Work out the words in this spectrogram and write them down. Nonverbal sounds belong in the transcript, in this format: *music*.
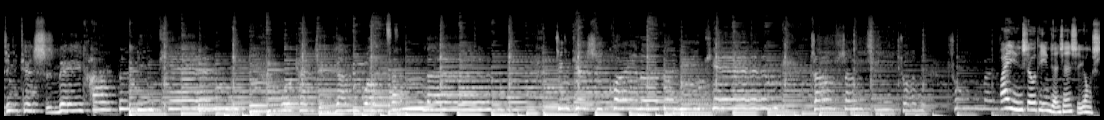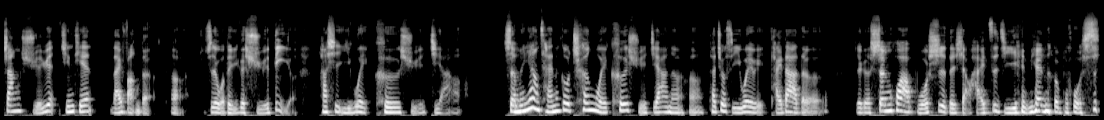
今天是美好的一天，我看见阳光灿烂。今天是快乐的一天，早上起床充满。欢迎收听人生实用商学院。今天来访的啊，就是我的一个学弟啊，他是一位科学家啊。什么样才能够称为科学家呢？啊，他就是一位台大的。这个生化博士的小孩自己也 *laughs* 念了博士。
